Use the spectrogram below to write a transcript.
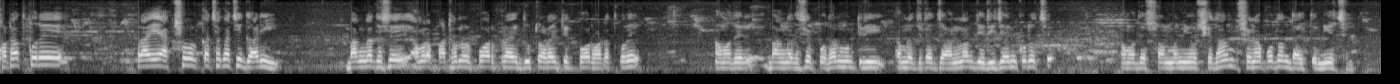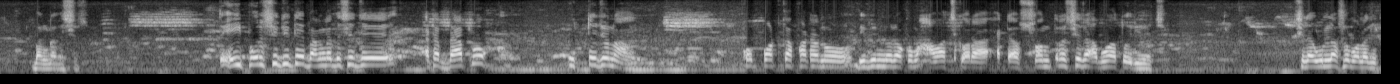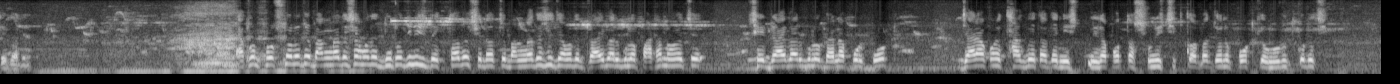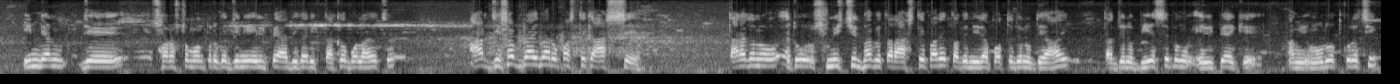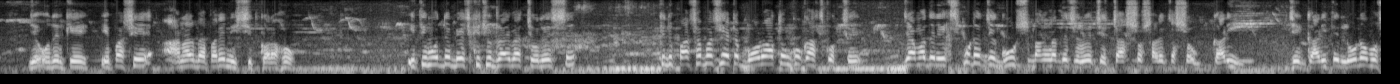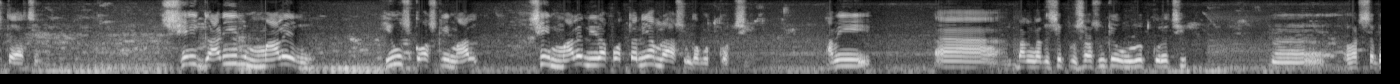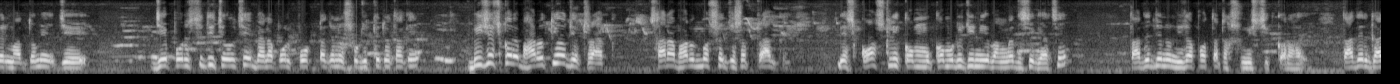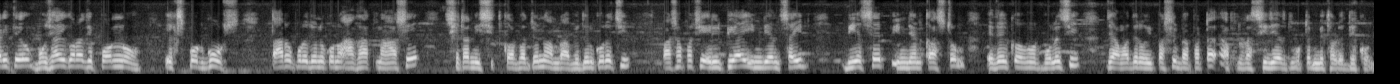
হঠাৎ করে প্রায় একশোর কাছাকাছি গাড়ি বাংলাদেশে আমরা পাঠানোর পর প্রায় দুটো আড়াইটের পর হঠাৎ করে আমাদের বাংলাদেশের প্রধানমন্ত্রী আমরা যেটা জানলাম যে রিজাইন করেছে, আমাদের সম্মানীয় সেনা সেনাপ্রধান দায়িত্ব নিয়েছেন বাংলাদেশের। তো এই পরিস্থিতিতে বাংলাদেশে যে একটা ব্যাপক উত্তেজনা ও পটকা ফাটানো, বিভিন্ন রকম আওয়াজ করা, একটা সন্ত্রাসের আবহাওয়া তৈরি হয়েছে, সেটা উল্লাসও বলা যেতে পারে। এখন প্রশ্ন হলো যে বাংলাদেশে আমাদের দুটো জিনিস দেখতে হবে, সেটা হচ্ছে বাংলাদেশে যে আমাদের ড্রাইভারগুলো পাঠানো হয়েছে, সেই ড্রাইভারগুলো বেনাপোল পোর্ট, যারা ওখানে থাকবে তাদের নিরাপত্তা সুনিশ্চিত করবার জন্য পোর্টকে অনুরোধ করেছে। ইন্ডিয়ান যে স্বরাষ্ট্র মন্ত্রকের যিনি এলপি আধিকারিক, তাকেও বলা হয়েছে। আর যেসব ড্রাইভার ওপাশ থেকে আসছে, তারা যেন একটু সুনিশ্চিতভাবে তারা আসতে পারে, তাদের নিরাপত্তা যেন দেওয়া হয়, তার জন্য বিএসএফ এবং এলপিআইকে আমি অনুরোধ করেছি যে ওদেরকে এপাশে আনার ব্যাপারে নিশ্চিত করা হোক। ইতিমধ্যে বেশ কিছু ড্রাইভার চলে এসছে। কিন্তু পাশাপাশি একটা বড় আতঙ্ক কাজ করছে যে আমাদের এক্সপোর্টের যে গুডস বাংলাদেশে রয়েছে, চারশো, সাড়ে চারশো গাড়ি, যে গাড়িতে লোড অবস্থায় আছে, সেই গাড়ির মালের হিউজ কস্টলি মাল, সেই মালের নিরাপত্তা নিয়ে আমরা আশঙ্কা বোধ করছি। আমি বাংলাদেশের প্রশাসনকে অনুরোধ করেছি হোয়াটসঅ্যাপের মাধ্যমে যে যে পরিস্থিতি চলছে, বেনাপোল পোর্টটা যেন সুরক্ষিত থাকে। বিশেষ করে ভারতীয় যে ট্রাক, সারা ভারতবর্ষের যেসব ট্রাক বেশ কস্টলি কম কমোডিটি নিয়ে বাংলাদেশে গেছে তাদের জন্য নিরাপত্তাটা সুনিশ্চিত করা হয়। তাদের গাড়িতে বোঝাই করা যে পণ্য এক্সপোর্ট গুডস তার উপরে যেন কোনো আঘাত না আসে, সেটা নিশ্চিত করবার জন্য আমরা আবেদন করেছি। পাশাপাশি LPI, Indian side, BSF, Indian custom এদেরকে আমরা বলেছি যে আমাদের ওই পাশের ব্যাপারটা আপনারা সিরিয়াস মেথডে দেখুন।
